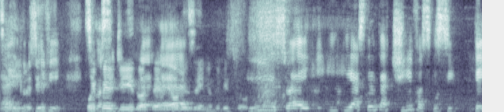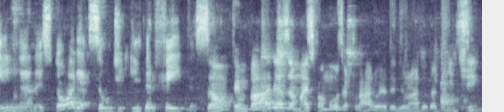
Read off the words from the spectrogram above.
Né? Sim, Inclusive. Foi você, perdido é, até né, é, o desenho do Vitrúvio. Né? Isso, né? é. E, e, as tentativas que se tem né, na história são de imperfeitas. São, tem várias. A mais famosa, claro, é de Leonardo da Vinci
